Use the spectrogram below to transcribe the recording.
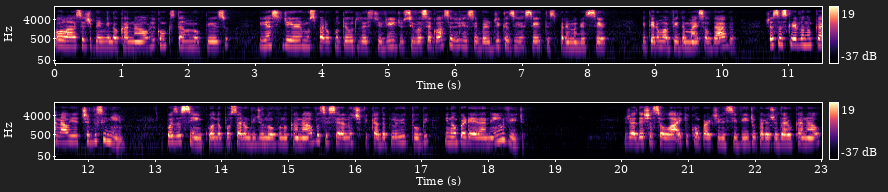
Olá, seja bem-vindo ao canal Reconquistando Meu Peso. E antes de irmos para o conteúdo deste vídeo, se você gosta de receber dicas e receitas para emagrecer e ter uma vida mais saudável, já se inscreva no canal e ative o sininho, pois assim, quando eu postar um vídeo novo no canal, você será notificada pelo YouTube e não perderá nenhum vídeo. Já deixa seu like e compartilhe esse vídeo para ajudar o canal,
